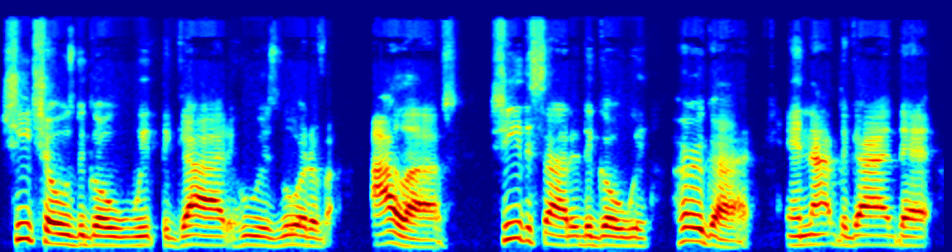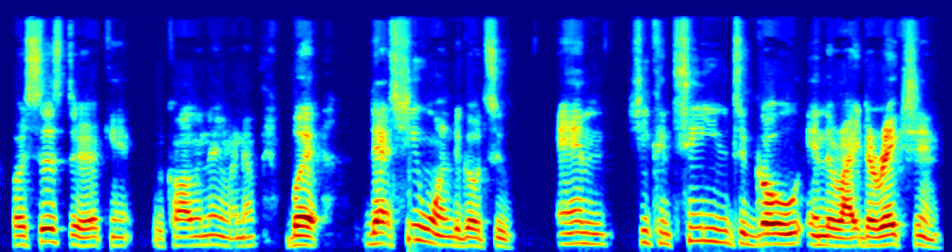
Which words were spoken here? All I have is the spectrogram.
She chose to go with the God who is Lord of our lives she decided to go with her God and not the God that her sister, I can't recall her name right now, but that she wanted to go to. And she continued to go in the right direction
